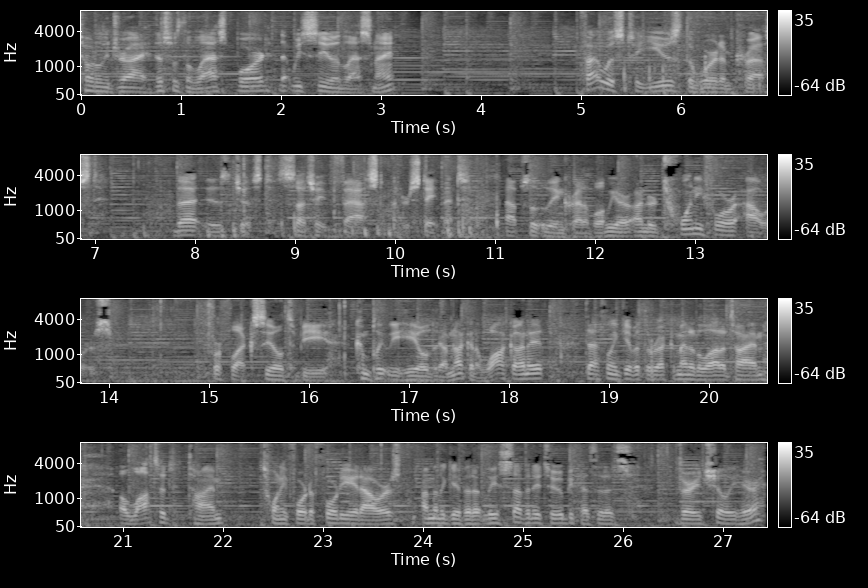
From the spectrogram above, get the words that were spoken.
totally dry. This was the last board that we sealed last night. If I was to use the word impressed, that is just such a vast understatement. Absolutely incredible. We are under 24 hours for Flex Seal to be completely healed. I'm not gonna walk on it. Definitely give it the recommended a lot of time, allotted time, 24 to 48 hours. I'm gonna give it at least 72 because it is very chilly here.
